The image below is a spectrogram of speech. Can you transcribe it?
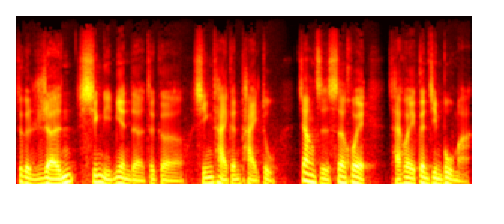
这个人心里面的这个心态跟态度，这样子社会。才会更进步嘛，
